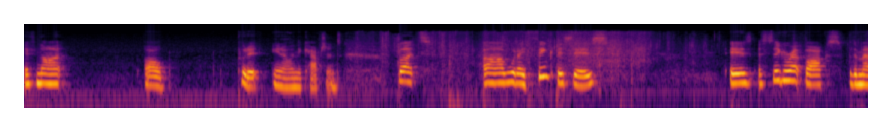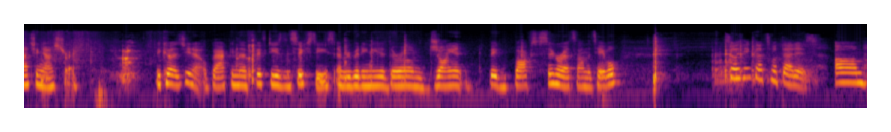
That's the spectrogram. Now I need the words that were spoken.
If not, I'll put it, you know, in the captions. But uh, what I think this is is a cigarette box with a matching ashtray. Because, you know, back in the 50s and 60s, everybody needed their own giant big box of cigarettes on the table. So I think that's what that is. Um,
